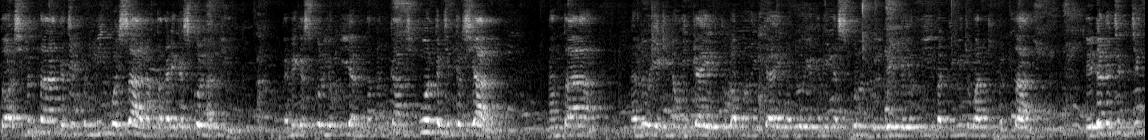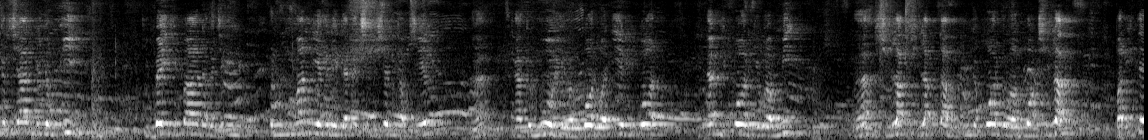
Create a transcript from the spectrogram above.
tu sebentar kerja penmi kuasa nak tak kini ke sekolah lagi. Kini ke sekolah yang iya minta kam sepun kerja kerjaan. Nanta lalu yang kini ikai, tulak mengikai, lalu yang kini ke sekolah building yang iya, bat kini tuan kibertan. Dia kerja kerjaan yang iya, baik kita ada kecil penemuan yang ini kan exhibition kapsil, ha, ngaku muh yang report wa i report, m report juga mi, ha, silap silap tam, m report juga report silap, but itu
